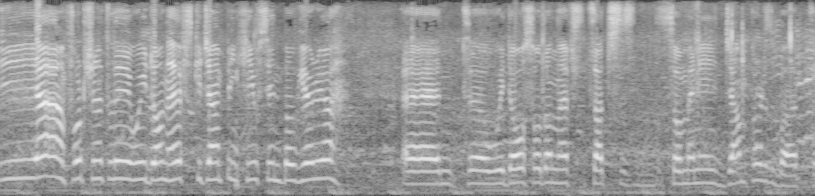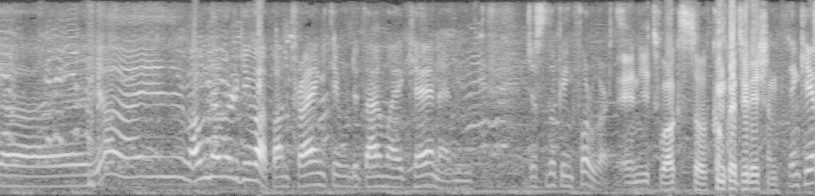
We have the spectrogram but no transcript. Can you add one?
yeah, unfortunately, we don't have ski jumping hills in Bulgaria, and uh, we also don't have such so many jumpers. But uh, yeah, I, I'll never give up. I'm trying till the time I can, and just looking forward. And it works. So congratulations. Thank you.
